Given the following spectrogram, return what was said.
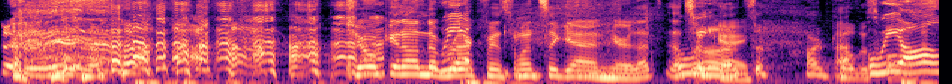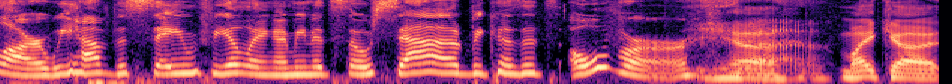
choking on the We- breakfast once again here. That's that's We- okay. it's a hard pill to swallow. We all are. We have the same feeling. I mean, it's so sad because it's over. Yeah. Mike, uh,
